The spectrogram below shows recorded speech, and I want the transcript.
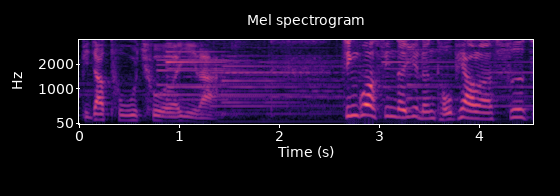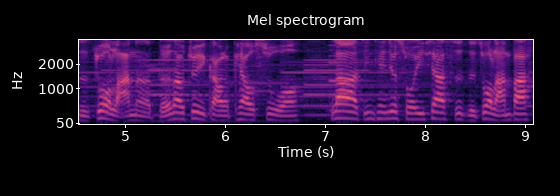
比较突出而已啦。经过新的一轮投票呢，狮子座男呢得到最高的票数哦。那今天就说一下狮子座男吧。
